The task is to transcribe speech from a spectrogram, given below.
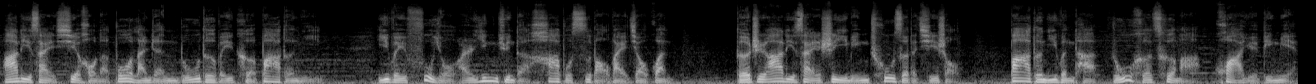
阿利塞邂逅了波兰人卢德维克·巴德尼。一位富有而英俊的哈布斯堡外交官，得知阿利塞是一名出色的骑手，巴德尼问他如何策马跨越冰面。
